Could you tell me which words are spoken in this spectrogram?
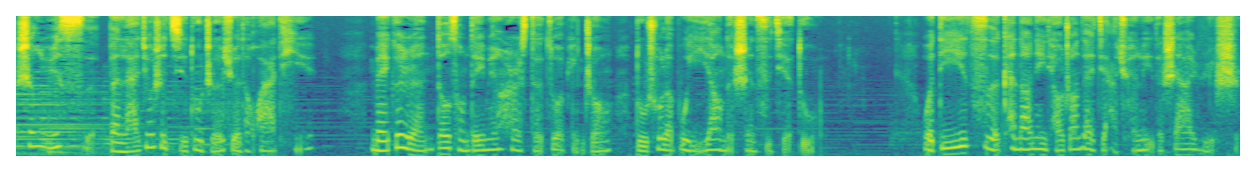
生与死本来就是极度哲学的话题，每个人都从 Damien Hirst 的作品中读出了不一样的生死解读。我第一次看到那条装在甲醛里的鲨鱼时，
